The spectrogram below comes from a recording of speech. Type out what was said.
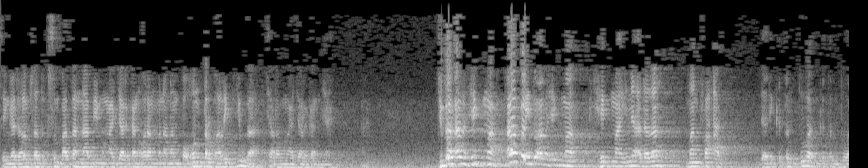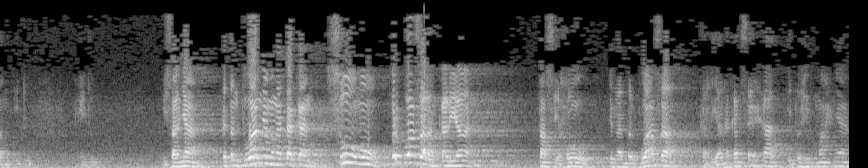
Sehingga dalam satu kesempatan Nabi mengajarkan orang menanam pohon terbalik juga cara mengajarkannya. Juga al-hikmah. Apa itu al-hikmah? Hikmah ini adalah manfaat dari ketentuan-ketentuan itu. Itu. Misalnya ketentuannya mengatakan sumu berpuasalah kalian. Tasihu dengan berpuasa kalian akan sehat. Itu hikmahnya.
